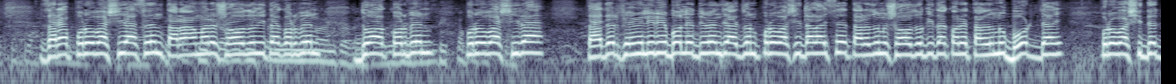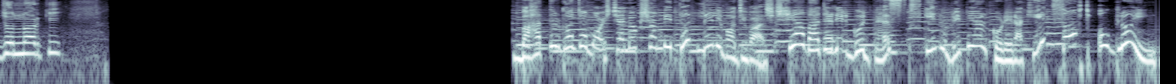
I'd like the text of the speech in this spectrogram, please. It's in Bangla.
যারা প্রবাসী আছেন তারা আমার সহযোগিতা করবেন দোয়া করবেন। প্রবাসীরা তাদের ফ্যামিলিরে বলে দেবেন যে একজন প্রবাসী দাঁড়াইছে তারা যেন সহযোগিতা করে তারা যেন ভোট দেয় প্রবাসীদের জন্য আর কি। বাহাত্তর ঘণ্টা ময়শ্চার লোক সমৃদ্ধ লিলি বডি ওয়াশ শিয়া বাটারের গুডনেস স্কিন রিপেয়ার করে রাখে সফট ও গ্লোয়িং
